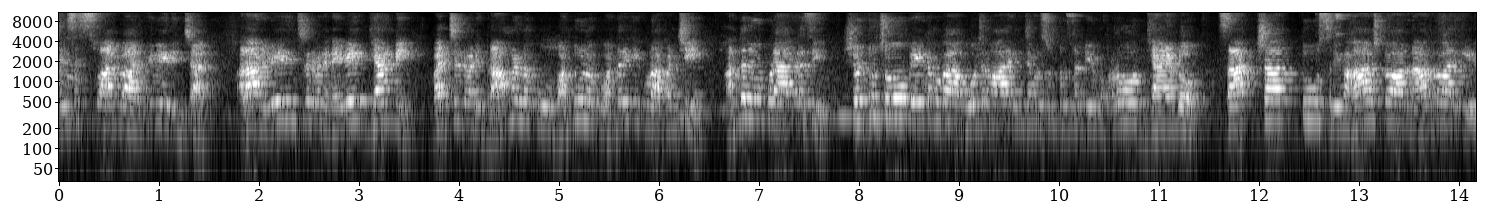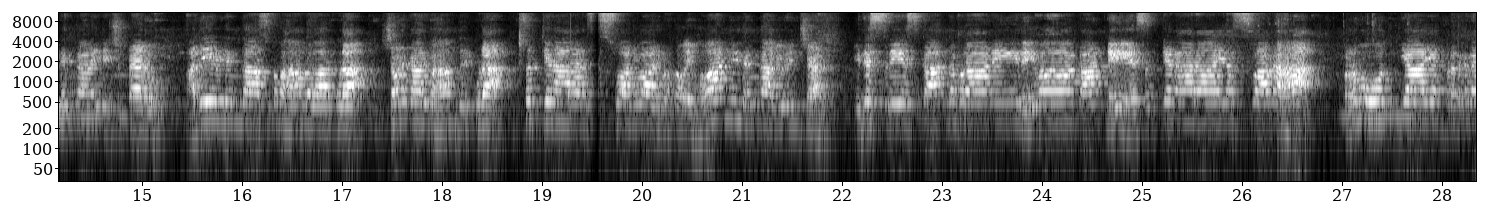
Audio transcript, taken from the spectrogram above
చేసి స్వామి వారికి నివేదించాలి అలా నివేదించినటువంటి నైవేద్యాన్ని వచ్చినటువంటి బ్రాహ్మణులకు బంధువులకు అందరికీ కూడా పంచి అందరూ కూడా కలిసి షడ్రుచోపేతముగా భోజనం ఆరగించవలసి ఉంటుందంటే ఒక ప్రథమోధ్యాయంలో సాక్షాత్తు శ్రీ మహావిష్ణు వారు నారద వారికి ఈ విధంగానైతే చెప్పాడో అదే విధంగా సుతమహాముల వారు కూడా శవణకారి మహాందరికి కూడా సత్యనారాయణ స్వామి వారి వ్రత వైభవాన్ని విధంగా వివరించారు. ఇది శ్రీ స్కాంద పురాణే రేవాకాండే సత్యనారాయణ స్వామి ప్రమోధ్యాయ ప్రకటన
